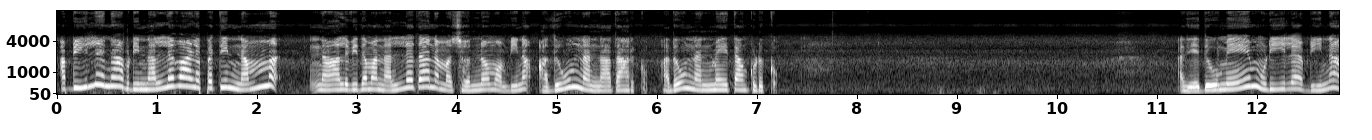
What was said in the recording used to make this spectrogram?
அப்படி இல்லைன்னா அப்படி நல்லவாளை பற்றி நம்ம நாலு விதமாக நல்லதாக நம்ம சொன்னோம் அப்படின்னா அதுவும் நன்னாக தான் இருக்கும். அதுவும் நன்மையை தான் கொடுக்கும். அது எதுவுமே முடியல அப்படின்னா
